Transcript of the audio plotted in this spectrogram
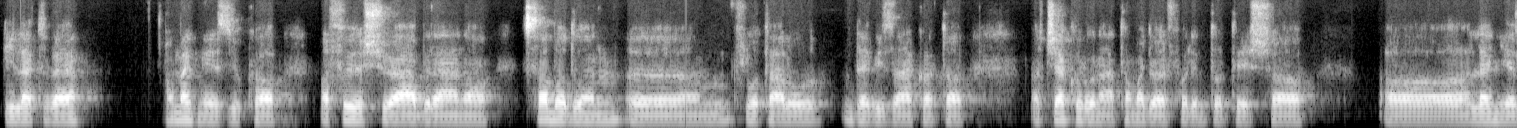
illetve ha megnézzük a, a felső ábrán a szabadon flotáló devizákat, a, a cseh koronát, a magyar forintot és a, a lengyel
